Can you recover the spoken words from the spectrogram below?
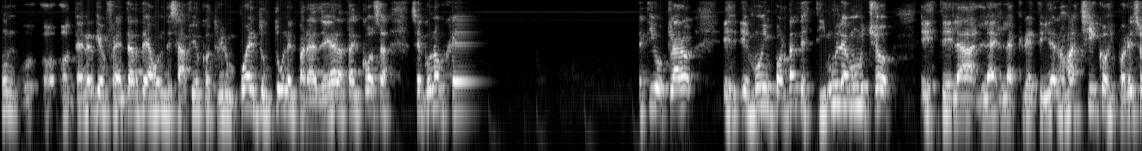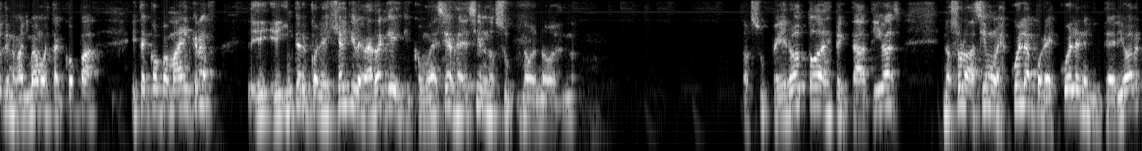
un, o, tener que enfrentarte a un desafío, construir un puente, un túnel para llegar a tal cosa, o sea, con un objetivo claro, es, muy importante, estimula mucho este, la, creatividad de los más chicos y por eso que nos animamos a esta Copa, esta Copa Minecraft eh, eh, intercolegial que la verdad que, como decías recién, nos, superó todas las expectativas. Nosotros hacíamos escuela por escuela en el interior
